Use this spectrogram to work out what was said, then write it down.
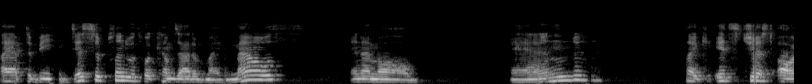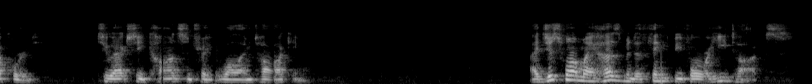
I have to be disciplined with what comes out of my mouth. And I'm all, and like, it's just awkward to actually concentrate while I'm talking. I just want my husband to think before he talks.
